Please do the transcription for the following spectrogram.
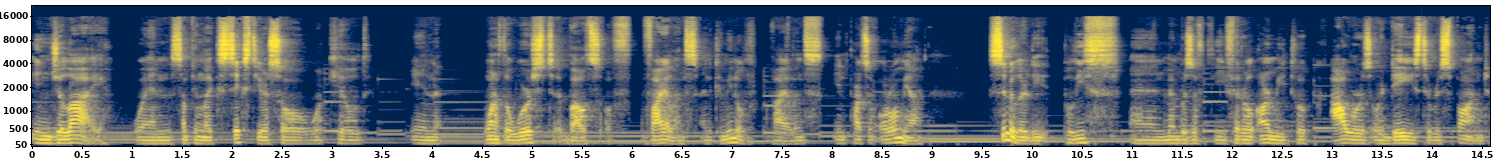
In July, when something like 60 or so were killed in one of the worst bouts of violence and communal violence in parts of Oromia. Similarly, police and members of the federal army took hours or days to respond.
